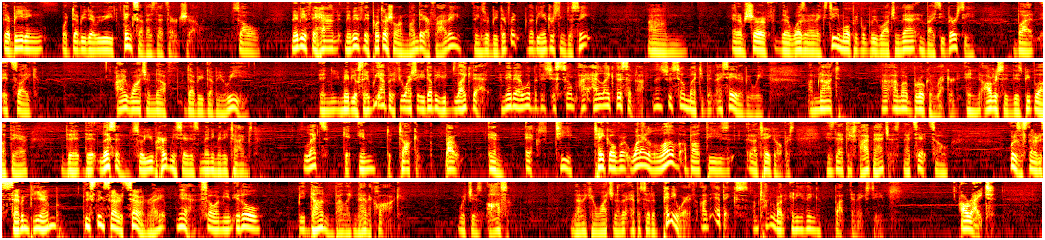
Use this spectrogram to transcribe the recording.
they're beating what WWE thinks of as their third show. So maybe if they had, maybe if they put their show on Monday or Friday, things would be different. That'd be interesting to see. Um, and I'm sure if there wasn't NXT, more people would be watching that and vice versa. But it's like, I watch enough WWE and you, maybe you'll say, well, yeah, but if you watch AEW, you'd like that. And maybe I would, but it's just so, I, I like this enough. There's just so much of it. I say it every week. I'm not, I, am a broken record. And obviously, there's people out there that, that listen. So you've heard me say this many, many times. Let's get into talking about NXT TakeOver. What I love about these uh, takeovers is that there's five matches. That's it. So, what does it start at 7 p.m.? These things start at seven, right? Yeah. So I mean, it'll be done by like nine o'clock, which is awesome. And then I can watch another episode of Pennyworth on Epix. I'm talking about anything but NXT. All right,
